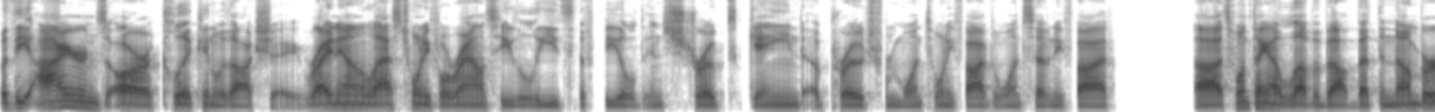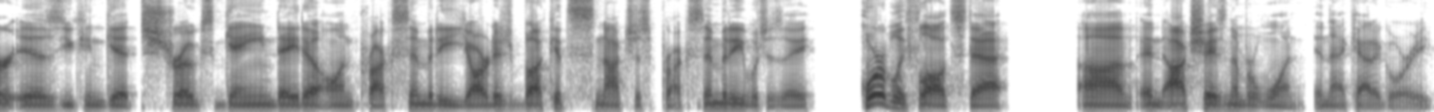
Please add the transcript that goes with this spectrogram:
but the irons are clicking with Akshay right now. In the last twenty four rounds, he leads the field in strokes gained approach from one twenty five to one seventy five. Uh, it's one thing I love about Bet the Number is you can get strokes gain data on proximity yardage buckets, not just proximity, which is a horribly flawed stat. Uh, and Akshay is number one in that category.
